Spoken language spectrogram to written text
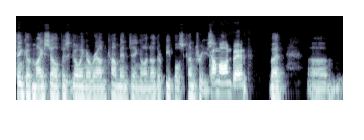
think of myself as going around commenting on other people's countries. Come on, Ben. But um,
